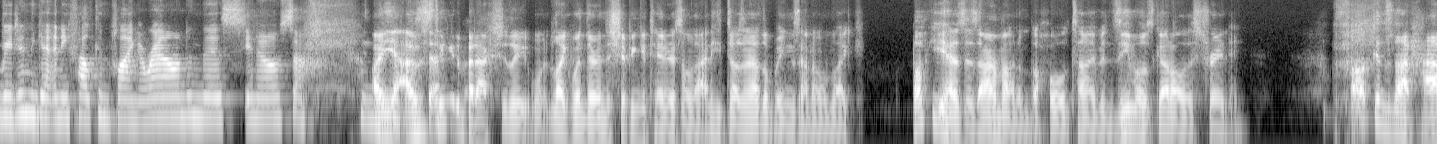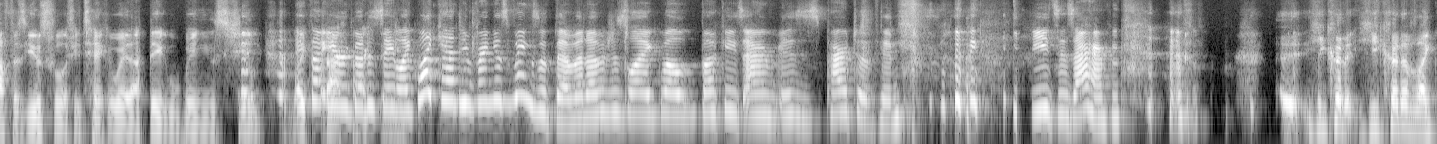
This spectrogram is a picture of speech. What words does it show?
We didn't get any falcon flying around in this, you know. So, Oh this yeah, I was thinking about actually like when they're in the shipping containers and all that, and he doesn't have the wings on him. I'm like, Bucky has his arm on him the whole time, and Zemo's got all his training. Falcon's not half as useful if you take away that big wings shield. I thought you were going to say like, why can't he bring his wings with them? And I was just like, well, Bucky's arm is part of him. he needs his arm. He could he could have like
